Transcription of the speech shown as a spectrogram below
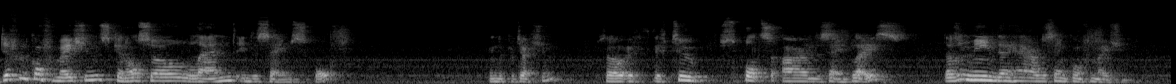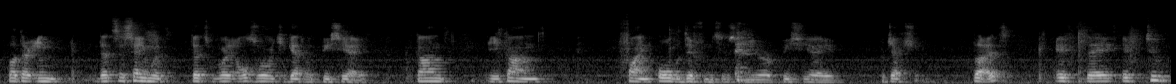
different conformations can also land in the same spot in the projection. So if, if two spots are in the same place, doesn't mean they are the same conformation, but they're in. That's the same with that's what, also what you get with PCA. You can't you can't find all the differences in your PCA projection, but if they if two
